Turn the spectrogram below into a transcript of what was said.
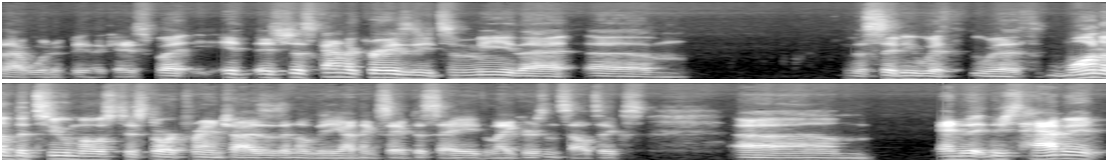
that wouldn't be the case. But it, it's just kind of crazy to me that um, the city with with one of the two most historic franchises in the league. I think safe to say, Lakers and Celtics. Um, and they just haven't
